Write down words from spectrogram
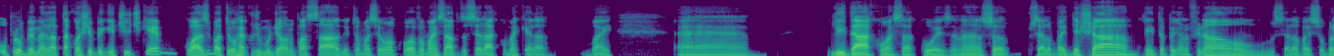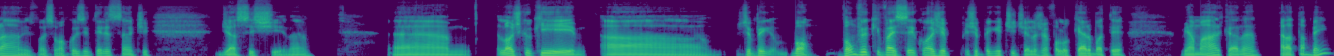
o problema é ela tá com a Chepeguetite, que é quase bateu o recorde mundial no passado, então vai ser uma prova mais rápida. Será como é que ela vai é, lidar com essa coisa, né? Se, se ela vai deixar, tenta pegar no final, se ela vai sobrar, vai ser uma coisa interessante de assistir, né? É, lógico que a GP, bom, vamos ver o que vai ser com a GPGTT. Ela já falou quero bater minha marca, né? Ela tá bem.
